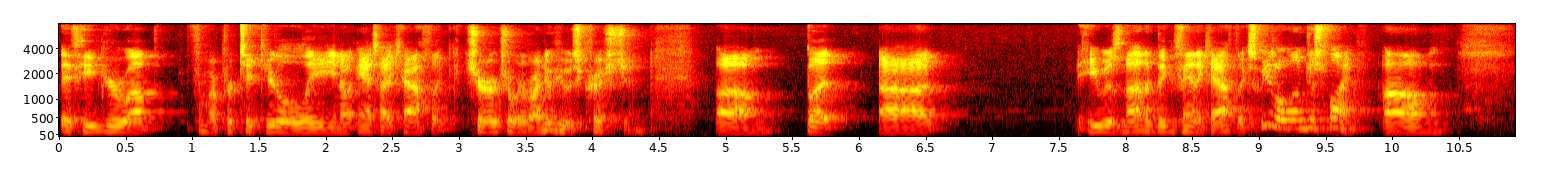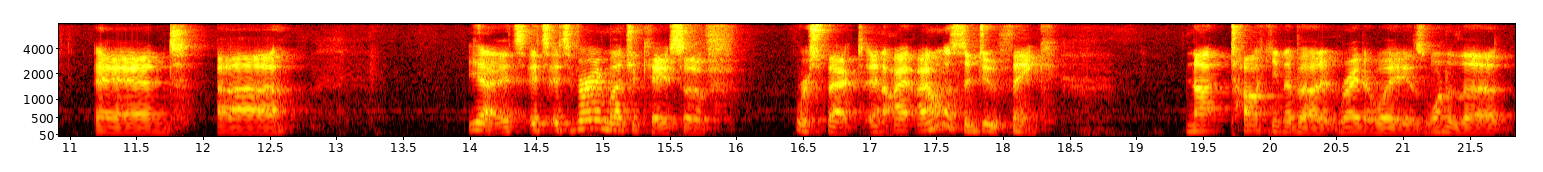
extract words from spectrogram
if he grew up from a particularly, you know, anti-Catholic church or whatever. I knew he was Christian. Um, but uh, he was not a big fan of Catholics. We got along just fine. Um, and uh, yeah, it's, it's, it's very much a case of respect. And I, I honestly do think not talking about it right away is one of the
